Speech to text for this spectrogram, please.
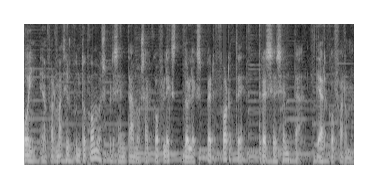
Hoy en farmacias.com os presentamos Arcoflex Dolexpert Forte 360 de Arcofarma.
